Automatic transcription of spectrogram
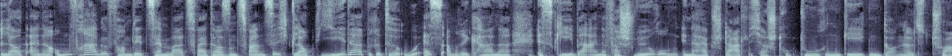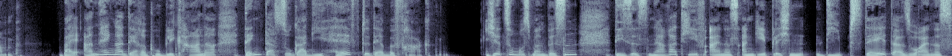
Laut einer Umfrage vom Dezember 2020 glaubt jeder dritte US-Amerikaner, es gebe eine Verschwörung innerhalb staatlicher Strukturen gegen Donald Trump. Bei Anhängern der Republikaner denkt das sogar die Hälfte der Befragten. Hierzu muss man wissen, dieses Narrativ eines angeblichen Deep State, also eines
